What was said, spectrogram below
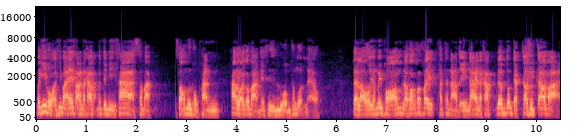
เมื่อกี้ผมอธิบายให้ฟังนะครับ มันจะมีค่าสมัครสองหมื่นหกพันห้าร้อยกว่าบาทเนี่ยคือรวมทั้งหมดแล้ว แต่เรายังไม่พร้อมเราก็ค่อยๆพัฒนาตัวเองได้นะครับ เริ่มต้นจากเก้าสิบเก้าบาท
